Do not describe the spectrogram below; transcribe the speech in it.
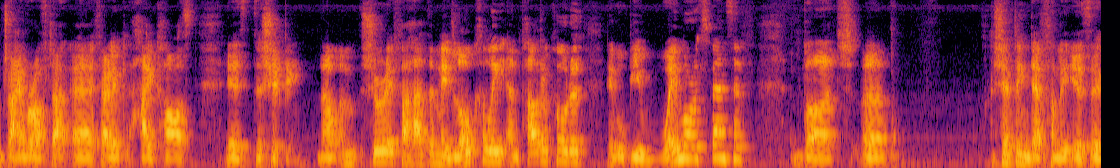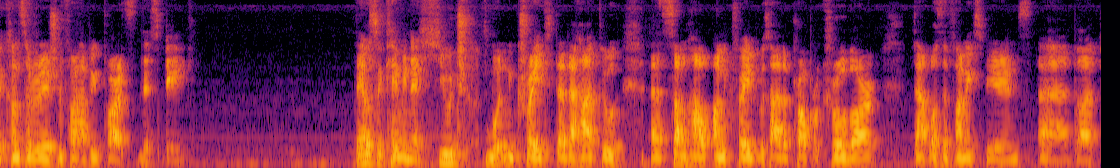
driver of that uh, fairly high cost is the shipping. Now, I'm sure if I had them made locally and powder coated, they would be way more expensive, but uh, shipping definitely is a consideration for having parts this big. They also came in a huge wooden crate that I had to uh, somehow uncrate without a proper crowbar. That was a fun experience, uh, but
